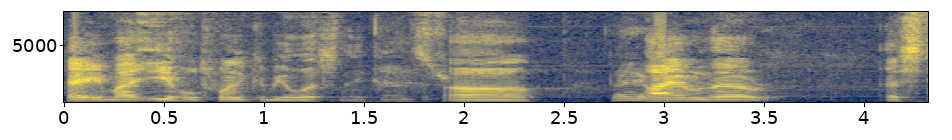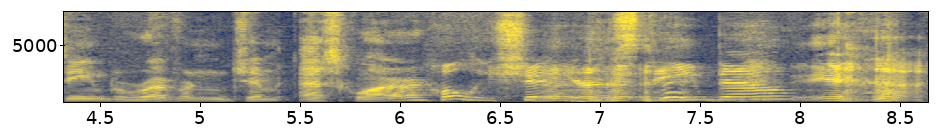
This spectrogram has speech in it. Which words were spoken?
Hey, my evil twin could be listening. That's true. Uh, Anyway. I am the esteemed Reverend Jim Esquire. Holy shit! You're esteemed now. Yeah,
